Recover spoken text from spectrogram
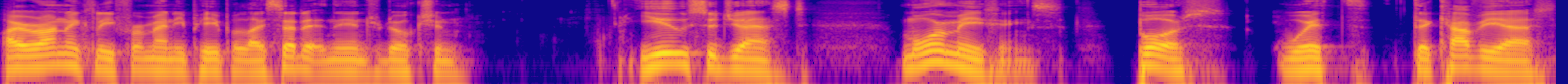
ironically, for many people, I said it in the introduction, you suggest more meetings, but with the caveat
